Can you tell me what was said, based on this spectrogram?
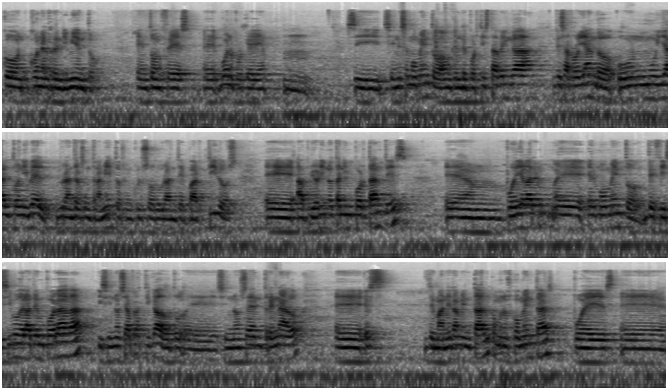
con, con, el rendimiento. Entonces, bueno, porque mmm, si, si en ese momento, aunque el deportista venga desarrollando un muy alto nivel durante los entrenamientos incluso durante partidos eh, a priori no tan importantes, eh, puede llegar el, eh, momento decisivo de la temporada y si no se ha practicado, eh, si no se ha entrenado, eh, es de manera mental, como nos comentas, pues eh,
